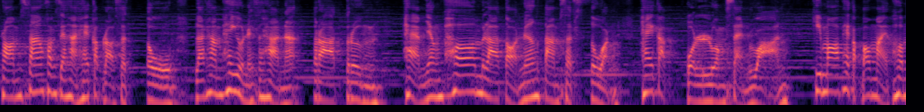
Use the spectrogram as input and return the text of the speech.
พร้อมสร้างความเสียหายให้กับเหล่าศัตรูและทำให้อยู่ในสถานะตราตรึง แถมยังเพิ่มเวลาต่อเนื่องตามสัดส่วน ให้กับกลลวงแสนหวาน ที่มอบให้กับเป้าหมายเพิ่ม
